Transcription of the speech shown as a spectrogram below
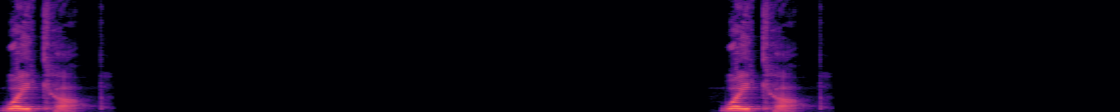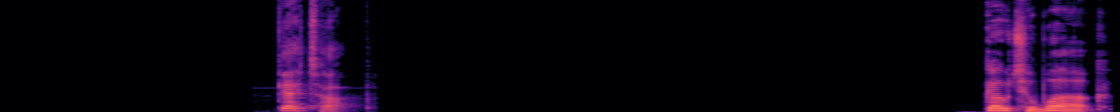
Wake up. Wake up. Get up. Go to work.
